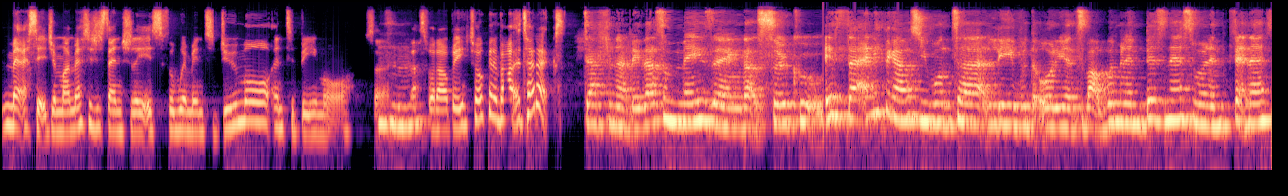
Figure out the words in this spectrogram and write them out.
message, and my message essentially is for women to do more and to be more. So mm-hmm. that's what I'll be talking about at TEDx. Definitely. That's amazing. That's so cool. Is there anything else you want to leave with the audience about women in business, women in fitness,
